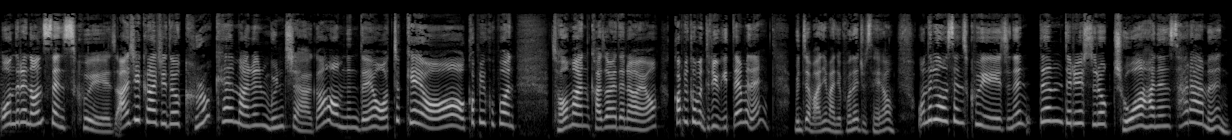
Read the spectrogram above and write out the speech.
오늘의 넌센스 퀴즈. 아직까지도 그렇게 많은 문자가 없는데요. 어떡해요? 커피 쿠폰 저만 가져야 되나요? 커피 쿠폰 드리기 때문에 문자 많이 많이 보내주세요. 오늘의 넌센스 퀴즈는 뜸 들일수록 좋아하는 사람은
